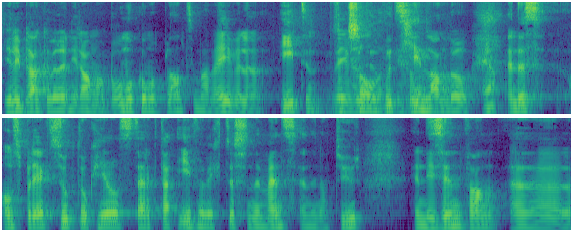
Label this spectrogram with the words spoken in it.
jullie blanken willen hier allemaal bomen komen planten, maar wij willen eten. Wij moeten voedsel, geen... landbouw. Ja. En dus ons project zoekt ook heel sterk dat evenwicht tussen de mens en de natuur. In die zin van, uh,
